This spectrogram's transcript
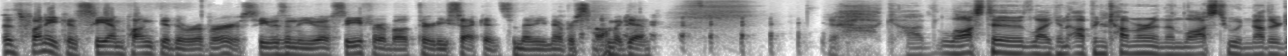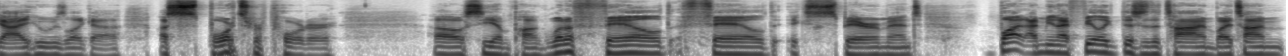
that's funny because CM Punk did the reverse. He was in the UFC for about 30 seconds and then he never saw him again. Yeah, God, lost to like an up and comer, and then lost to another guy who was like a a sports reporter. Oh, CM Punk, what a failed failed experiment. But I mean, I feel like this is the time. By the time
